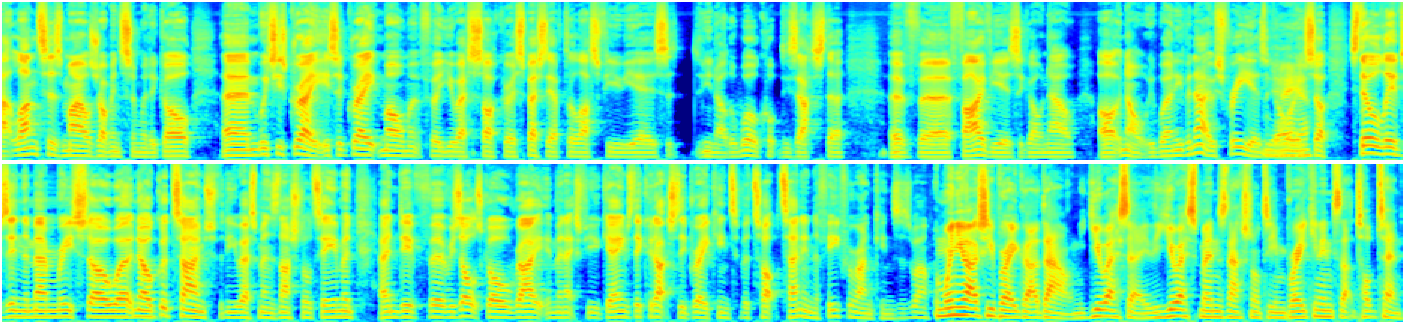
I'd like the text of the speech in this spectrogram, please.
Atlanta's Miles Robinson with a goal, um, which is great. It's a great moment for US soccer, especially after the last few years. You know, the World Cup disaster of uh, five years ago now. Oh, no, it weren't even that. It was three years ago. Yeah, yeah. So still lives in the memory. So uh, no, good times for the US men's national team, and and if uh, results go right in the next few games, they could actually break into the top ten in the FIFA rankings as well. And when you actually break that down, USA, the US men's national team breaking into that top 10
